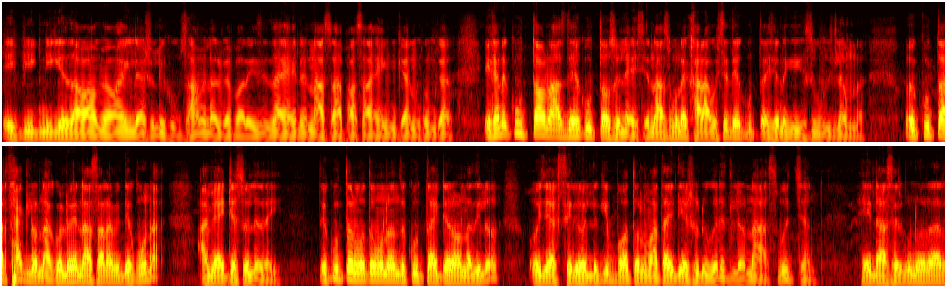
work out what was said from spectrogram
এই পিকনিকে যাওয়া, মেওয়া, এগুলো আসলে খুব ঝামেলার ব্যাপার। এই যে যায় হেঁটে নাচা, ফাঁসা হ্যাংক্যান খুনকান। এখানে কুত্তাও নাচ দেখে কুত্তাও চলে আসে। নাচ মনে খারাপ হয়েছে, দেখে কুত্তা আসে নাকি কিছু বুঝলাম না। ওই কুত্তার থাকল না, কইলো ওই নাচ আর আমি দেখব না, আমি আইটা চলে যাই। তো কুত্তার মতো মনে হয় কুত্তা আইটা রওনা দিল। ওই যে এক সেরি হইল কি, বোতল মাথায় দিয়ে শুরু করে দিল নাচ, বুঝছেন? এই নাচের কোনো আর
